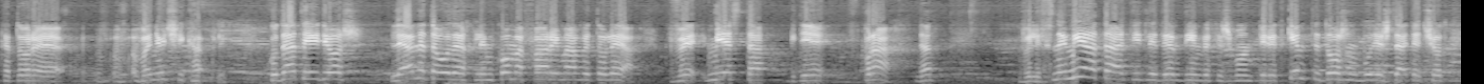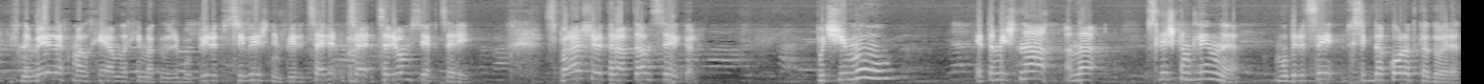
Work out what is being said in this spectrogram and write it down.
которая, вонючей капли. Куда ты идешь? Ляна таулех, лимком афарима ветулея. В место, где в прах, да? Велифнемиата атидли дендин вихишбон. Перед кем ты должен будешь дать отчет? Лифнемелех малхеам лахим Перед Всевышним, перед царем, царем всех царей. Спрашивает Равдан Сегаль, почему эта мешна, она слишком длинная? Мудрецы всегда коротко говорят.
